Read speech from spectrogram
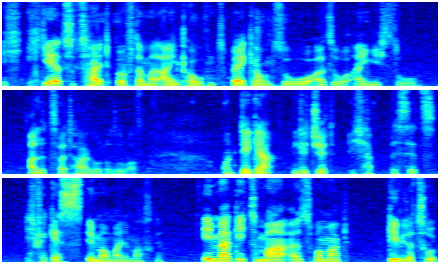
Ich, ich gehe ja zurzeit öfter mal einkaufen zu Bäcker und so, also eigentlich so alle zwei Tage oder sowas. Und Digga, legit, ich hab bis jetzt, ich vergesse es immer meine Maske. Immer geh zum Ma äh, Supermarkt, geh wieder zurück,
